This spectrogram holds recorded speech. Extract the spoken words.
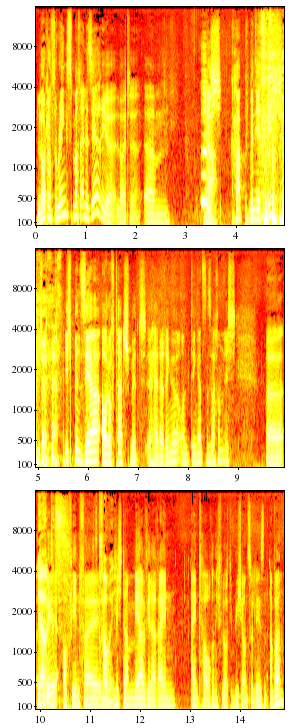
Lord of the Rings macht eine Serie, Leute. Ähm, Ja. Ich hab, bin jetzt nicht, ich, ich bin sehr out of touch mit äh, Herr der Ringe und den ganzen Sachen. Ich äh, Ja, will auf jeden Fall mich da mehr wieder rein eintauchen. Ich will auch die Bücher und so lesen. Aber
